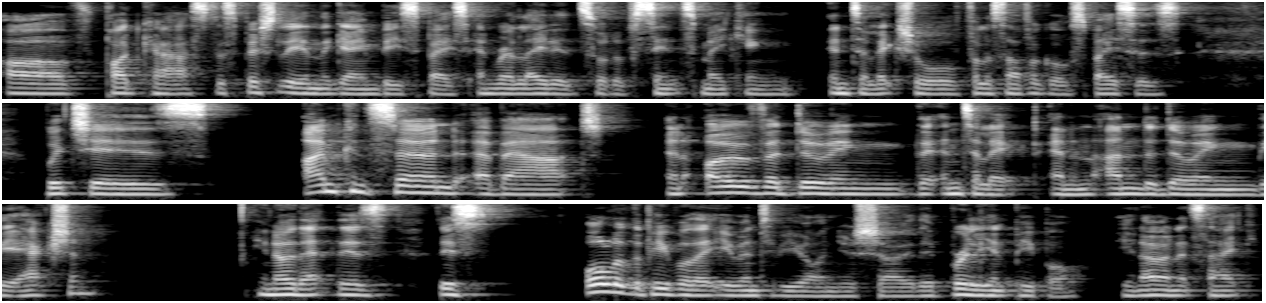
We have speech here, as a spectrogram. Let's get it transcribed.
of podcast, especially in the game B space and related sort of sense-making, intellectual, philosophical spaces, which is I'm concerned about an overdoing the intellect and an underdoing the action you know that there's there's all of the people that you interview on your show they're brilliant people you know and it's like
